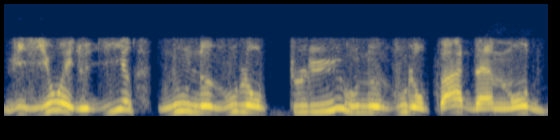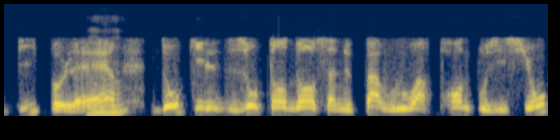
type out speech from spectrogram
vision est de dire nous ne voulons plus ou ne voulons pas d'un monde bipolaire. Mmh. Donc ils ont tendance à ne pas vouloir prendre position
